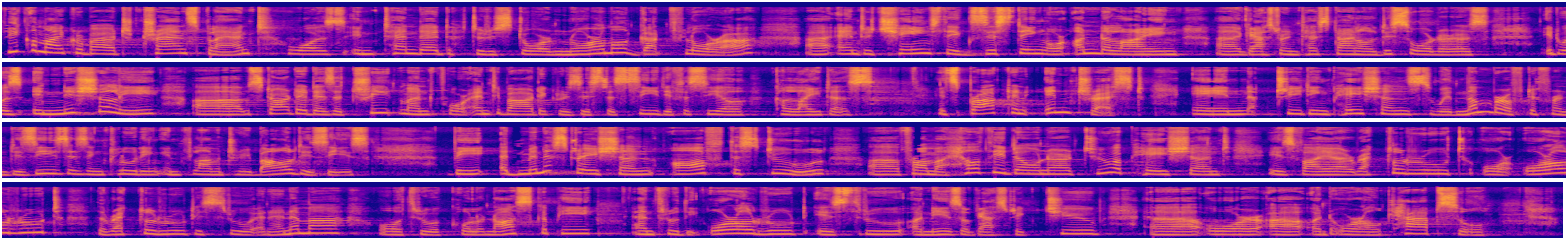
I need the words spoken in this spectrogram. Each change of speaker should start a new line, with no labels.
Fecal microbiota transplant was intended to restore normal gut flora uh, and to change the existing or underlying uh, gastrointestinal disorders. It was initially uh, started as a treatment for antibiotic-resistant C. difficile colitis. It sparked an interest in treating patients with a number of different diseases, including inflammatory bowel disease the administration of the stool uh, from a healthy donor to a patient is via rectal route or oral route. The rectal route is through an enema or through a colonoscopy, and through the oral route is through a nasogastric tube uh, or uh, an oral capsule.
